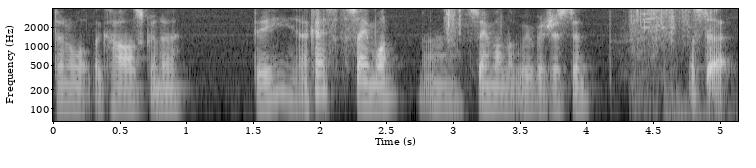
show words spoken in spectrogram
don't know what the car's gonna be. Okay, it's the same one, uh, same one that we were just in. Let's do it.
